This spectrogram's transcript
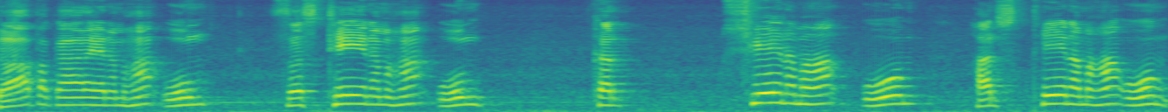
గాపకారాయ నమ ఓం స్రష్ఠే నమ ఓం కర్షే నమ ఓం హర్ష్ఠే నమ ఓం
